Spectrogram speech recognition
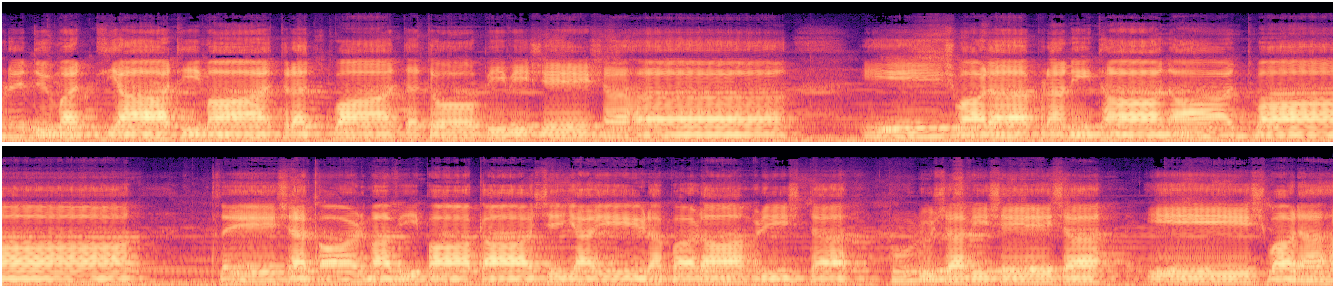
मृदुमध्याधिमात्रत्वा ततोऽपि विशेषः। कर्मविपाकाशयैरपरामृष्ट पुरुषविशेष ईश्वरः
